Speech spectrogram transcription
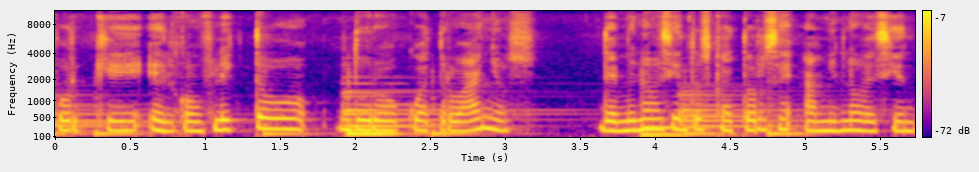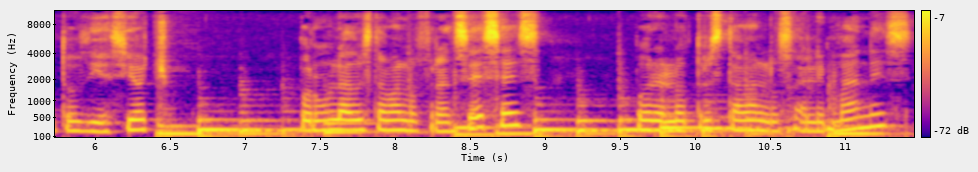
porque el conflicto duró cuatro años de 1914 a 1918. Por un lado estaban los franceses, por el otro estaban los alemanes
